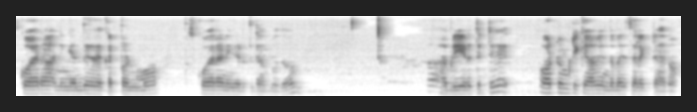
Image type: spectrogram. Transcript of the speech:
ஸ்கொயராக நீங்கள் எந்த இதை கட் பண்ணணுமோ ஸ்கொயராக நீங்கள் எடுத்துட்டா போதும். அப்படி எடுத்துட்டு ஆட்டோமேட்டிக்காகவே இந்த மாதிரி செலக்ட் ஆகிடும்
